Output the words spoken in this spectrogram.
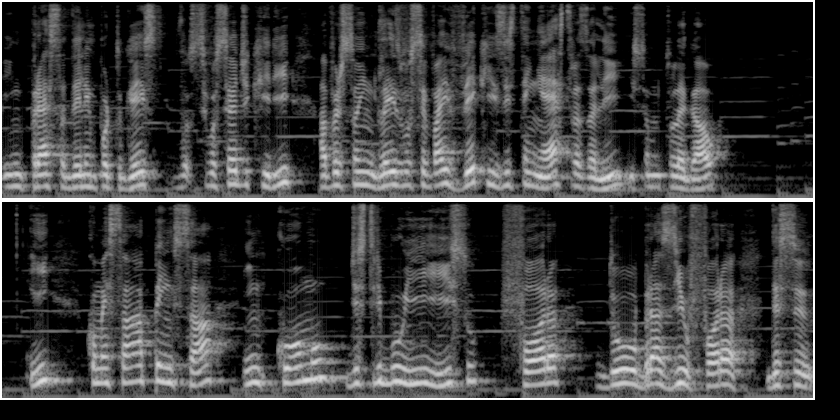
impressa dele em português, se você adquirir a versão em inglês, você vai ver que existem extras ali, isso é muito legal. E começar a pensar em como distribuir isso fora do Brasil, fora desse,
